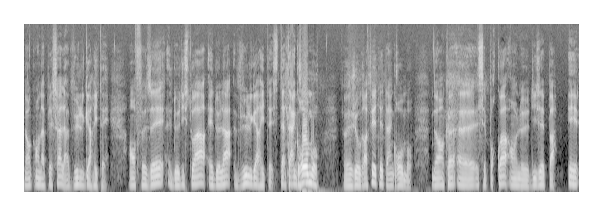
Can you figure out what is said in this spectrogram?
Donc on appelait ça la vulgarité. On faisait de l'histoire et de la vulgarité. C'était un gros mot. Euh, géographie était un gros mot. Donc euh, c'est pourquoi on ne le disait pas. Et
